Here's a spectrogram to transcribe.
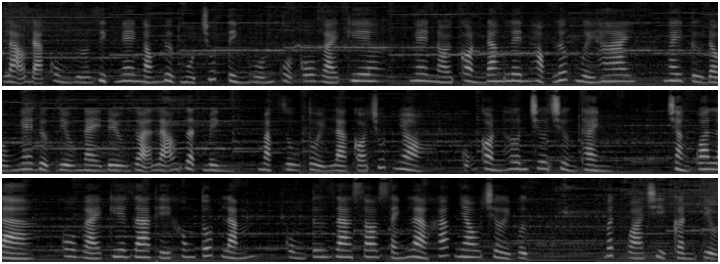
Lão đã cùng hứa dịch nghe ngóng được một chút tình huống của cô gái kia, nghe nói còn đang lên học lớp 12. Ngay từ đầu nghe được điều này đều dọa lão giật mình, mặc dù tuổi là có chút nhỏ, cũng còn hơn chưa trưởng thành. Chẳng qua là, cô gái kia ra thế không tốt lắm, cùng tư gia so sánh là khác nhau trời vực. Bất quá chỉ cần tiểu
